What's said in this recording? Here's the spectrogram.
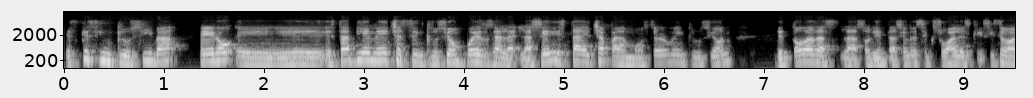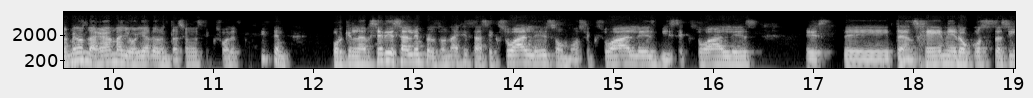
es que es inclusiva, pero eh, está bien hecha esta inclusión, pues, o sea, la, la serie está hecha para mostrar una inclusión de todas las, orientaciones sexuales que existen, o al menos la gran mayoría de orientaciones sexuales que existen, porque en la serie salen personajes asexuales, homosexuales, bisexuales, este, transgénero, cosas así.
